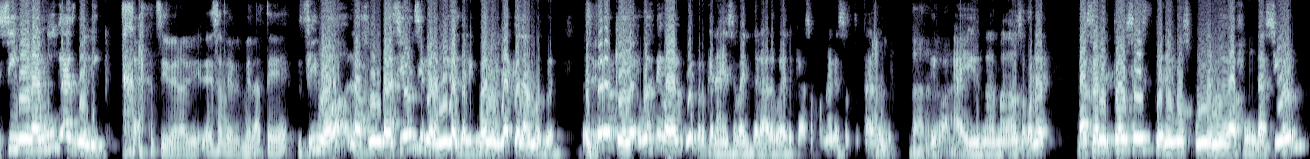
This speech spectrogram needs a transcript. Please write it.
Ciberamigas del IC. Ciberamigas, eso me, me, late, ¿eh? Sí, ¿no? La Fundación Ciberamigas del IC. Bueno, ya quedamos, güey. Espero que, bueno, digo, yo creo que nadie se va a enterar, güey, de que vas a poner eso total. digo, ahí nos vamos a poner. Va a ser entonces, tenemos una nueva fundación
